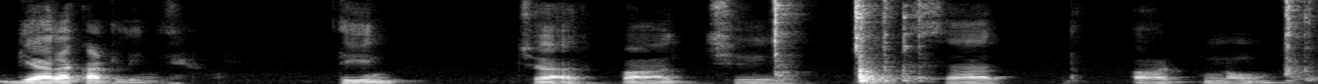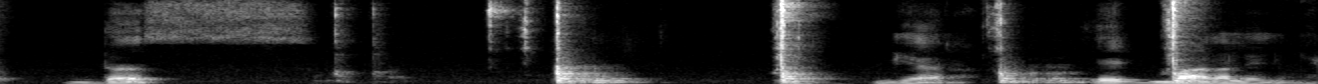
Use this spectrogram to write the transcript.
ग्यारह काट लेंगे। तीन, चार, पाँच, छ, सात, आठ, नौ, दस, ग्यारह। एक बारह ले लेंगे।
